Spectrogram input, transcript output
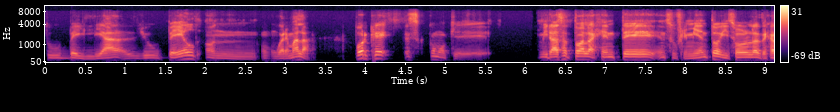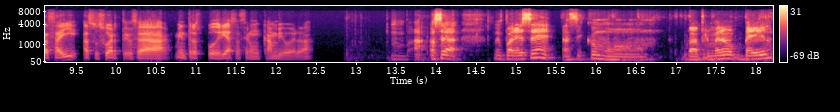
tú baileas, you bailed on, Guatemala. Porque es como que miras a toda la gente en sufrimiento y solo las dejas ahí a su suerte. O sea, mientras podrías hacer un cambio, ¿verdad? O sea, me parece así como va primero bail,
